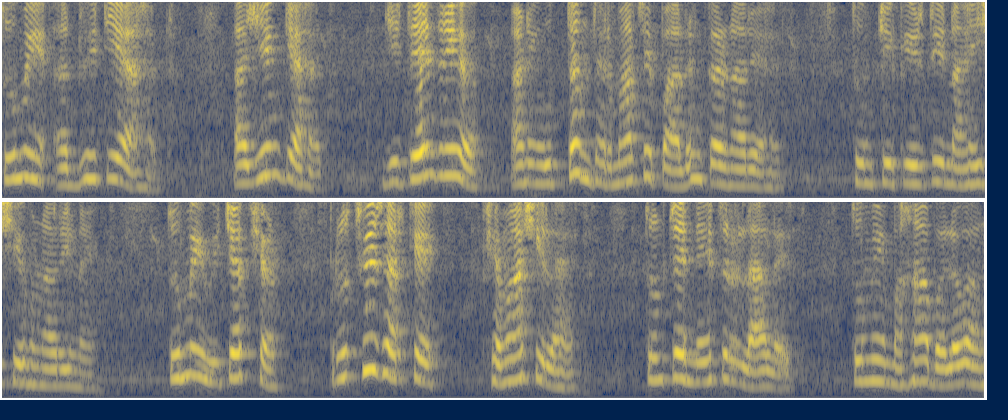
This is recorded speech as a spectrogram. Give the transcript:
तुम्ही अद्वितीय आहात अजिंक्य आहात जितेंद्रिय आणि उत्तम धर्माचे पालन करणारे आहात. तुमची कीर्ती नाहीशी होणारी नाही. तुम्ही विचक्षण पृथ्वीसारखे क्षमाशील आहात. तुमचे नेत्र लाल आहेत. तुम्ही महाबलवान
